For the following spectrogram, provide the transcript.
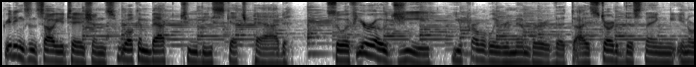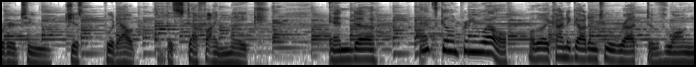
Greetings and salutations. Welcome back to the Sketchpad. So, if you're OG, you probably remember that I started this thing in order to just put out the stuff I make. And uh, it's going pretty well. Although I kind of got into a rut of long,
